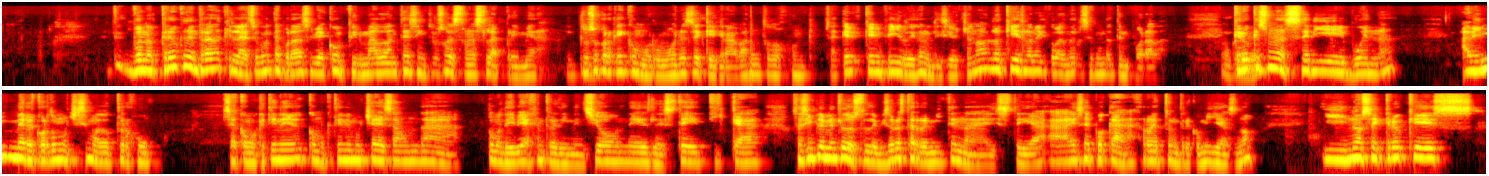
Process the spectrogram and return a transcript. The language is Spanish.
Bueno, creo que de entrada que la segunda temporada se había confirmado antes incluso de estrenarse la primera. Incluso creo que hay como rumores de que grabaron todo junto. O sea, que Kevin Feige lo dijo en el 18. No, Loki es la única que va a dar segunda temporada. Creo que es una serie buena. A mí me recordó muchísimo a Doctor Who. O sea, como que tiene, como que tiene mucha esa onda como de viaje entre dimensiones, la estética. O sea, simplemente los televisores te remiten a, este, a, a esa época retro, entre comillas, ¿no? Y no sé, creo que es.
